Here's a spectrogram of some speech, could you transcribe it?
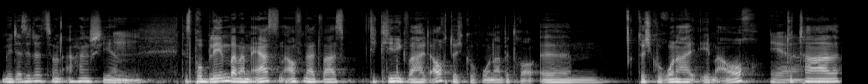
mit der Situation arrangieren. Mm. Das Problem bei meinem ersten Aufenthalt war es, die Klinik war halt auch durch Corona ähm, durch Corona halt eben auch ja. total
